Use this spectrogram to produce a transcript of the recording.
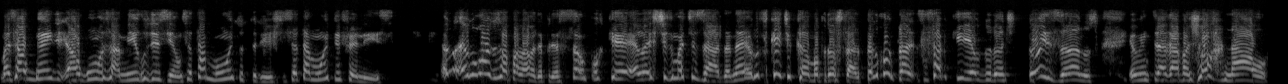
Mas alguém, alguns amigos diziam: você está muito triste, você está muito infeliz. Eu, eu, não gosto de usar a palavra depressão porque ela é estigmatizada, né? Eu não fiquei de cama prostrada. Pelo contrário, você sabe que eu, durante dois anos, eu entregava jornal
